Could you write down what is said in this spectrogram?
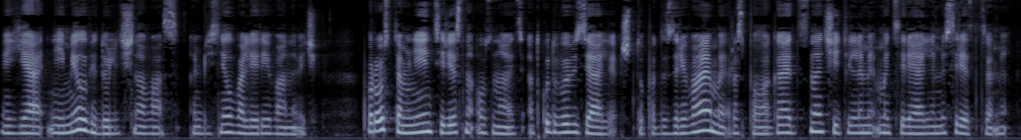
Я не имел в виду лично вас, объяснил Валерий Иванович. Просто мне интересно узнать, откуда вы взяли, что подозреваемый располагает значительными материальными средствами –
